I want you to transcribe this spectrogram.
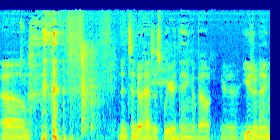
Um, Nintendo has this weird thing about your username,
